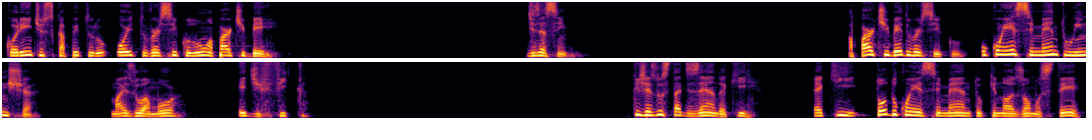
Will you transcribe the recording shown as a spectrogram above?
Coríntios capítulo 8, versículo 1, a parte B. Diz assim: a parte B do versículo: O conhecimento incha, mas o amor edifica. O que Jesus está dizendo aqui é que todo conhecimento que nós vamos ter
